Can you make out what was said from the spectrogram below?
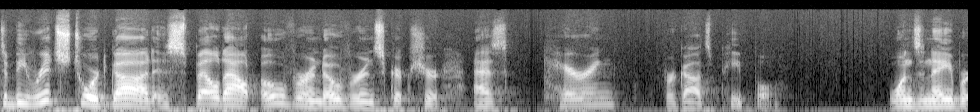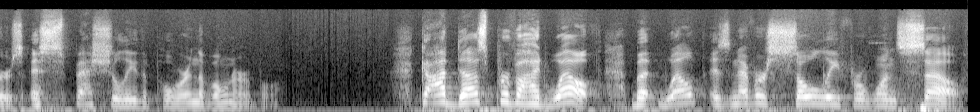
To be rich toward God is spelled out over and over in Scripture as caring for God's people. one's neighbors, especially the poor and the vulnerable. God does provide wealth, but wealth is never solely for oneself.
